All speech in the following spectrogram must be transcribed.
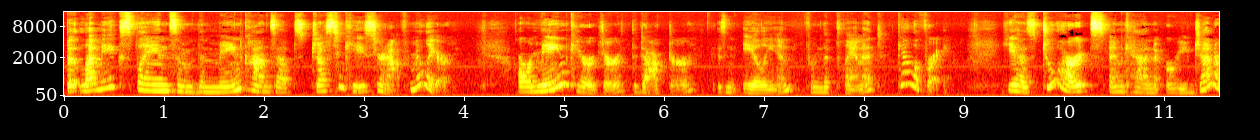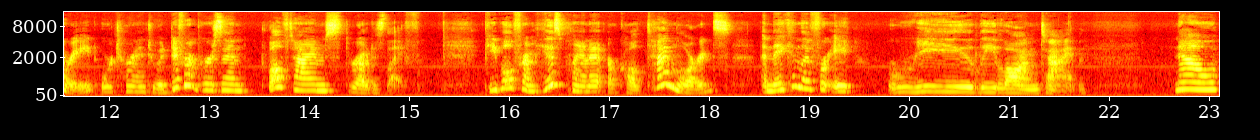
but let me explain some of the main concepts just in case you're not familiar. Our main character, the Doctor, is an alien from the planet Gallifrey. He has two hearts and can regenerate or turn into a different person 12 times throughout his life. People from his planet are called Time Lords, and they can live for a really long time. Now,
